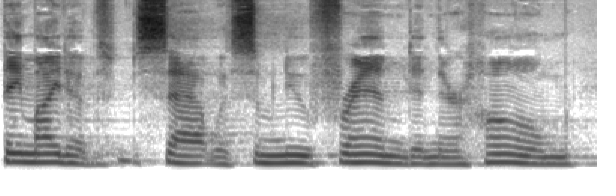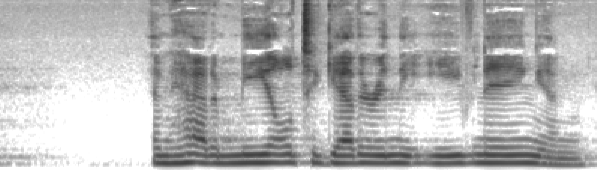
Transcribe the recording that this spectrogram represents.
They might have sat with some new friend in their home and had a meal together in the evening, and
